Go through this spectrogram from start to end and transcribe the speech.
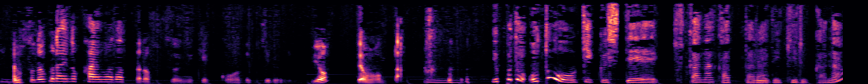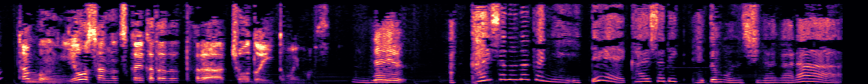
うんでもそのぐらいの会話だったら普通に結構できるよって思った。うんよっぽど音を大きくして聞かなかったらできるかな、多分、洋さんの使い方だったらちょうどいいと思います。うん会社の中にいて、会社でヘッドホンしながら。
